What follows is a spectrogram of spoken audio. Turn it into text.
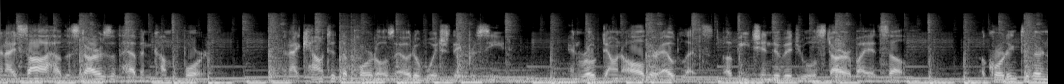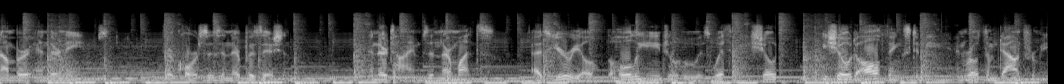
And I saw how the stars of heaven come forth, and I counted the portals out of which they proceed, and wrote down all their outlets of each individual star by itself, according to their number and their names, their courses and their position, and their times and their months, as Uriel, the holy angel who is with me, showed. He showed all things to me, and wrote them down for me.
